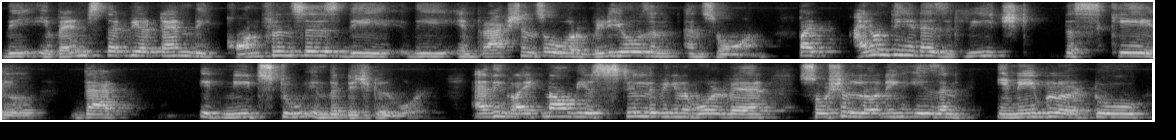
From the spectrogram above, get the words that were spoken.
the events that we attend, the conferences, the the interactions over videos and, and so on. But I don't think it has reached the scale that it needs to in the digital world. I think right now we are still living in a world where social learning is an enabler to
